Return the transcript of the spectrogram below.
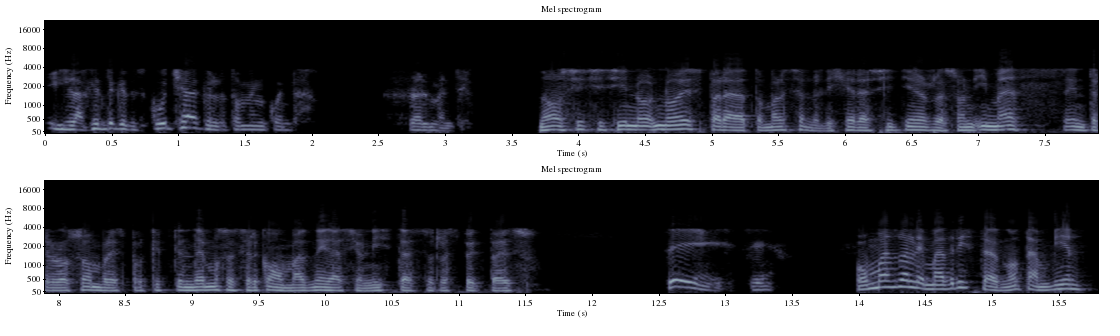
y la gente que te escucha, que lo tome en cuenta. Realmente. No, sí, sí, sí, no, no es para tomarse a la ligera, sí tienes razón, y más entre los hombres, porque tendemos a ser como más negacionistas respecto a eso. Sí, sí. O más valemadristas, ¿no? También.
